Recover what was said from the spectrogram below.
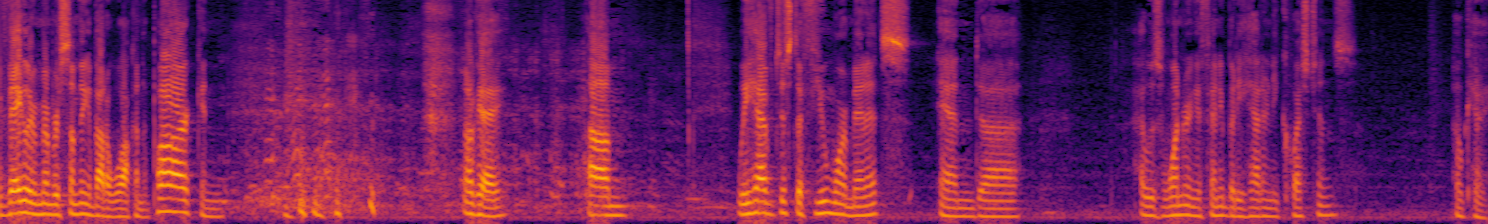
vaguely remember something about a walk in the park and. okay. Um, we have just a few more minutes, and uh, I was wondering if anybody had any questions. Okay.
